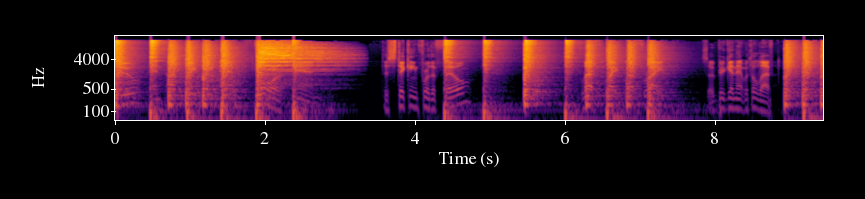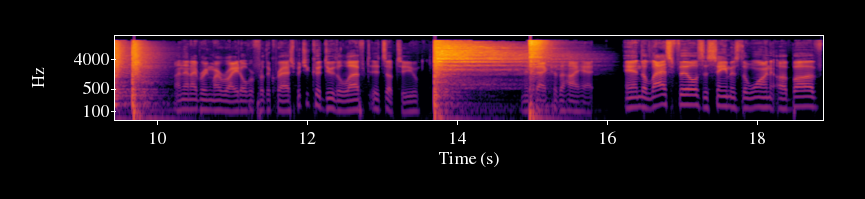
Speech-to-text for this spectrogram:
two and a three and four and the sticking for the fill. Left, right, left, right. So begin that with the left. And then I bring my right over for the crash, but you could do the left. It's up to you. And then back to the hi-hat. And the last fill is the same as the one above.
